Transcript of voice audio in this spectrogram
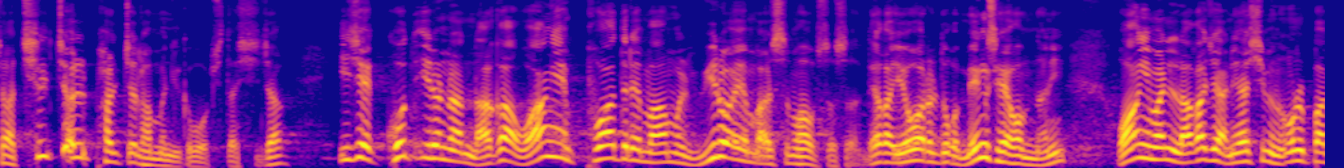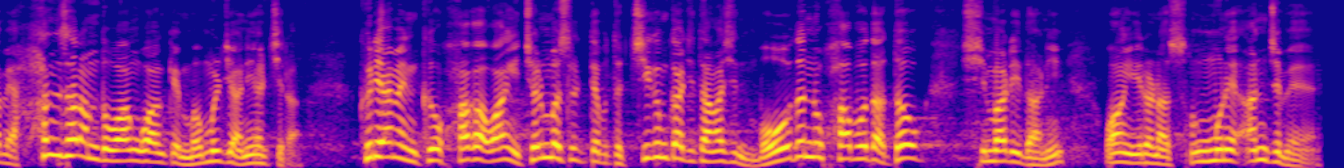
자, 7절, 8절 한번 읽어봅시다. 시작. 이제 곧 일어나 나가 왕의 부하들의 마음을 위로하여 말씀하옵소서. 내가 여호와를 두고 맹세하옵나니 왕이 만일 나가지 아니하시면 오늘 밤에 한 사람도 왕과 함께 머물지 아니할지라. 그리하면 그 화가 왕이 젊었을 때부터 지금까지 당하신 모든 화보다 더욱 심하리다니 왕이 일어나 성문에 앉음에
